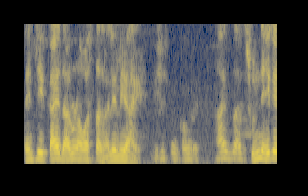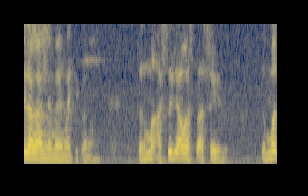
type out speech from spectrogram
त्यांची काय दारुण अवस्था झालेली आहे. विशेष करून काँग्रेस. आज आज शून्य एकही जागा आली नाही माहितीप्रमाणे. तर मग असं जी अवस्था असेल तर मग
